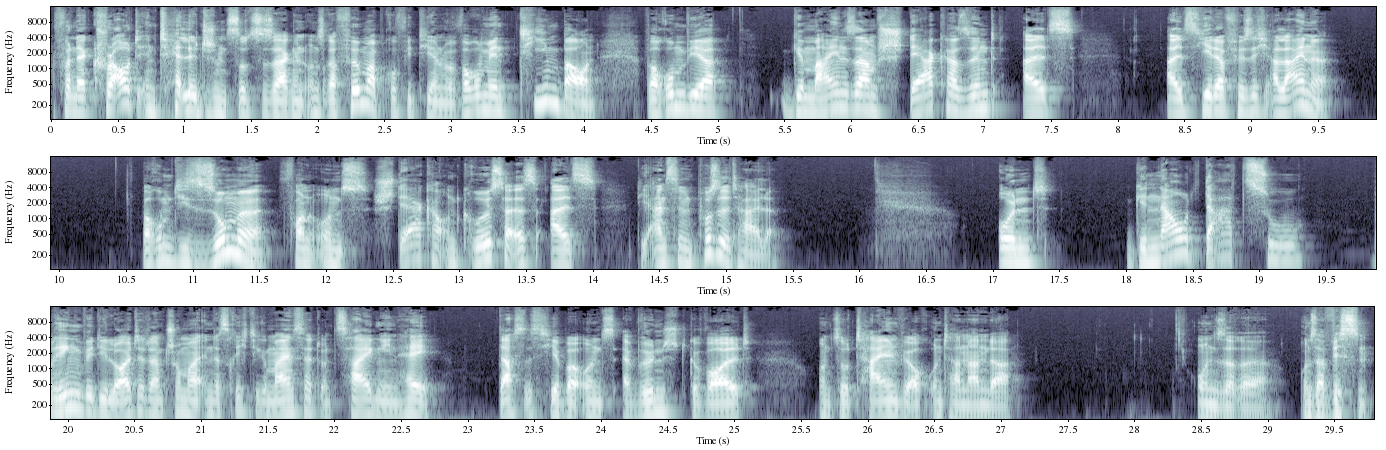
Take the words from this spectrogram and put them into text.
von der Crowd Intelligence sozusagen in unserer Firma profitieren wollen. Warum wir ein Team bauen. Warum wir gemeinsam stärker sind als, als jeder für sich alleine. Warum die Summe von uns stärker und größer ist als die einzelnen Puzzleteile. Und genau dazu bringen wir die Leute dann schon mal in das richtige Mindset und zeigen ihnen, hey, das ist hier bei uns erwünscht, gewollt und so teilen wir auch untereinander unsere, unser Wissen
